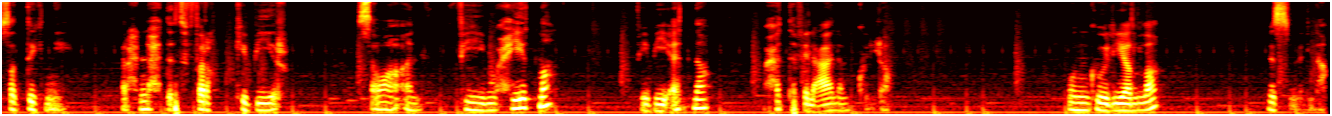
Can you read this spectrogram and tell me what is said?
صدقني راح نحدث فرق كبير سواء في محيطنا في بيئتنا وحتى في العالم كله. ونقول يلا بسم الله.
